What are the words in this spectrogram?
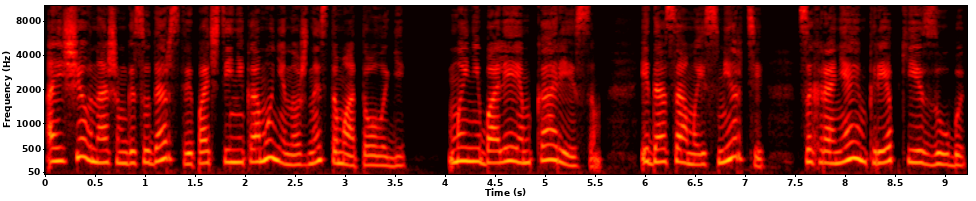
А еще в нашем государстве почти никому не нужны стоматологи. Мы не болеем кариесом и до самой смерти сохраняем крепкие зубы.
